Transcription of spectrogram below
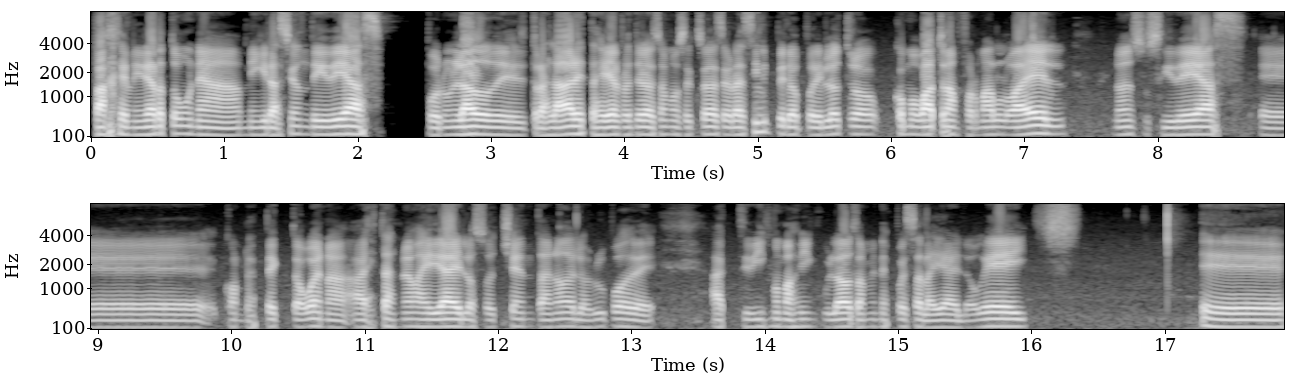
para generar toda una migración de ideas, por un lado de trasladar estas ideas frente a los homosexuales a Brasil, pero por el otro, cómo va a transformarlo a él, ¿no? en sus ideas eh, con respecto bueno, a estas nuevas ideas de los 80, ¿no? de los grupos de activismo más vinculados también después a la idea de lo gay. Eh,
